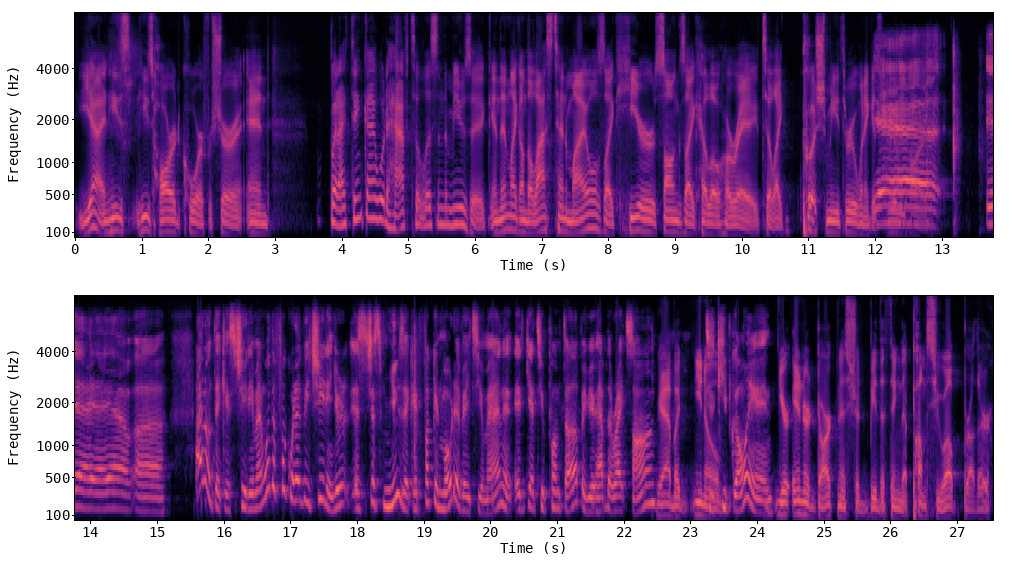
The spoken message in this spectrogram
yeah, and he's he's hardcore for sure. And but I think I would have to listen to music, and then like on the last ten miles, like hear songs like "Hello Hooray" to like push me through when it gets really hard. Yeah, yeah, yeah. Uh, I don't think it's cheating, man. What the fuck would I be cheating? You're, it's just music. It fucking motivates you, man. It, it gets you pumped up if you have the right song Yeah, but you know, to keep going. your inner darkness should be the thing that pumps you up, brother.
